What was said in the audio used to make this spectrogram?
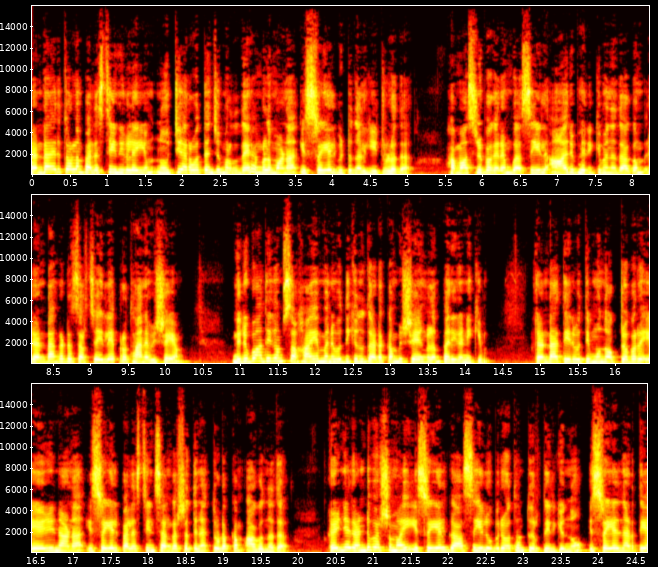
രണ്ടായിരത്തോളം പലസ്തീനികളെയും നൂറ്റി അറുപത്തഞ്ച് മൃതദേഹങ്ങളുമാണ് ഇസ്രയേൽ വിട്ടു നൽകിയിട്ടുള്ളത്. ഹമാസിനു പകരം ഗസയിൽ ആര് ഭരിക്കുമെന്നതാകും രണ്ടാംഘട്ട ചർച്ചയിലെ പ്രധാന വിഷയം. നിരുപാധികം സഹായം അനുവദിക്കുന്നതടക്കം വിഷയങ്ങളും പരിഗണിക്കും. രണ്ടായിരത്തി ഇരുപത്തി മൂന്ന് ഒക്ടോബർ ഏഴിനാണ് ഇസ്രയേൽ പലസ്തീൻ സംഘർഷത്തിന് തുടക്കം ആകുന്നത്. കഴിഞ്ഞ രണ്ടു വർഷമായി ഇസ്രയേൽ ഗാസയിൽ ഉപരോധം തീർത്തിരിക്കുന്നു. ഇസ്രയേൽ നടത്തിയ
